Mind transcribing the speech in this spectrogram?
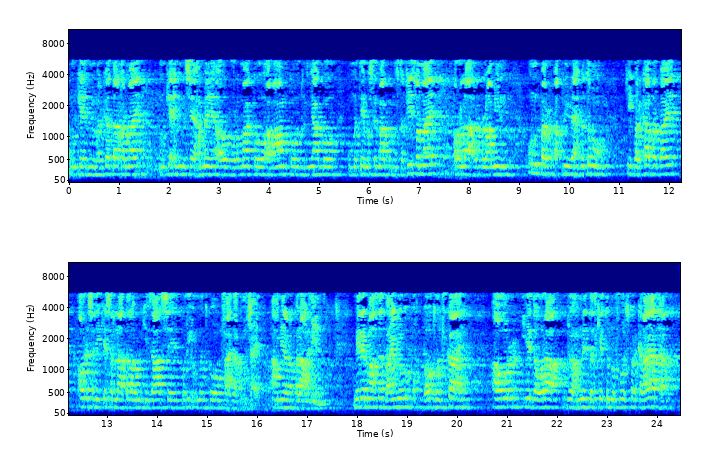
ان کے علم برکتہ فرمائے، ان کے علم سے ہمیں اور علماء کو، عوام کو، دنیا کو، امت مسلمہ کو مستفیض فرمائے اور اللہ رب العامین ان پر اپنی رحمتوں کی برکھا فرمائے اور اس طریقے سے اللہ تعالیٰ ان کی ذات سے پوری امت کو فائدہ پہنچائے۔ عامر رب العالمین۔ میرے معذرت بھائیوں، بہت ہو چکا ہے اور یہ دورہ جو ہم نے تذکیت النفوس پر کرایا تھا،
